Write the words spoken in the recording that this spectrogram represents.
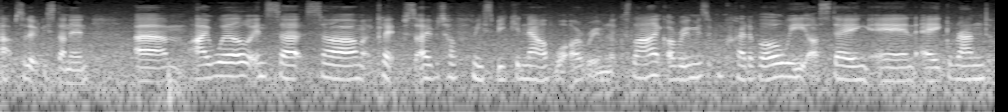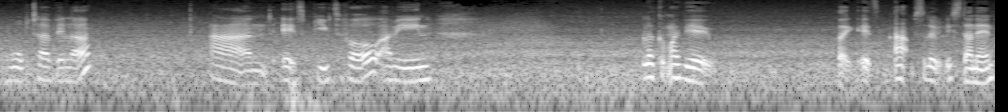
Absolutely stunning um, I will insert some clips over top of me speaking now of what our room looks like. Our room is incredible. We are staying in a grand water villa and it's beautiful. I mean look at my view. Like it's absolutely stunning.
